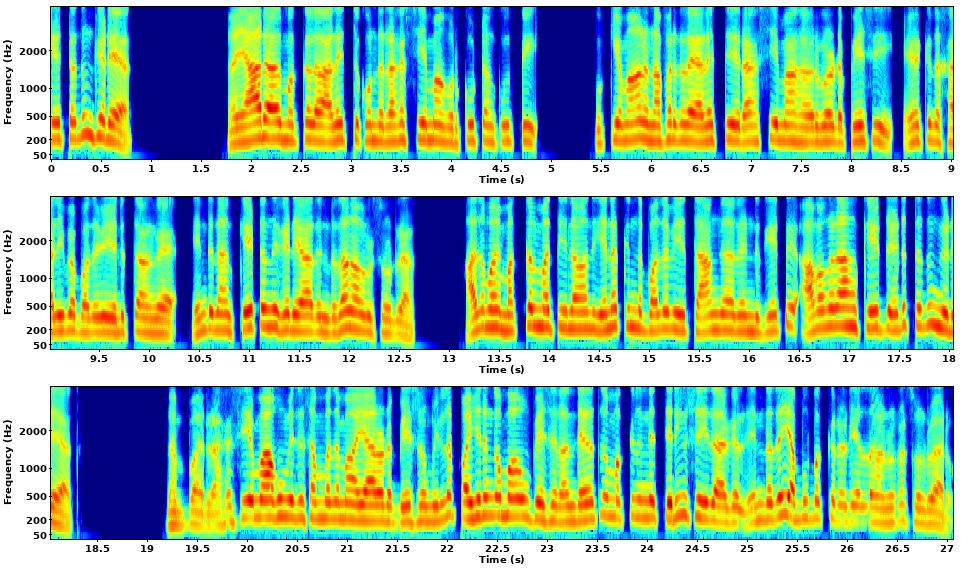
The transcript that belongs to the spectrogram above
கேட்டதும் கிடையாது. யாராவது மக்களை அழைத்து கொண்டு ரகசியமாக ஒரு கூட்டம் கூட்டி முக்கியமான நபர்களை அழைத்து ரகசியமாக அவர்களோட பேசி எனக்கு இந்த ஹலிஃபா பதவி எடுத்தாங்க என்று நான் கேட்டது கிடையாது என்று தான் அவர்கள் சொல்கிறாங்க அது மாதிரி மக்கள் மத்தியில் வந்து எனக்கு இந்த பதவியை தாங்க என்று கேட்டு அவங்களாக கேட்டு எடுத்ததும் கிடையாது. நம்ம ரகசியமாகவும் இது சம்பந்தமாக யாரோட பேசவும் இல்லை பகிரங்கமாகவும் பேசல. அந்த இடத்துல மக்கள் என்ன தெரிவு செய்தார்கள் என்பதை அபுபக்கர் அடியல்லானவர்கள் சொல்றாரு.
